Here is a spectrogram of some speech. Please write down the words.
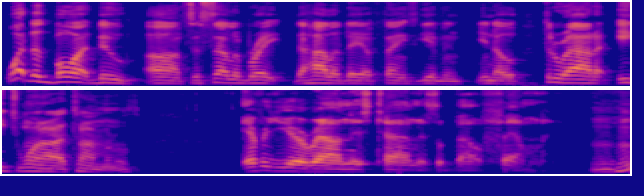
What does Boyd do uh, to celebrate the holiday of Thanksgiving? You know, throughout each one of our terminals every year around this time is about family. Mm-hmm.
